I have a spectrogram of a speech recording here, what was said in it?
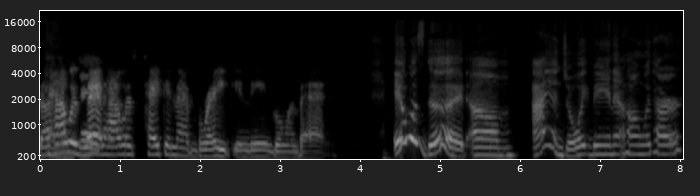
So how was back, that? How was taking that break and then going back? It was good. Um, I enjoyed being at home with her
